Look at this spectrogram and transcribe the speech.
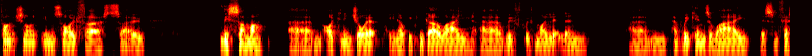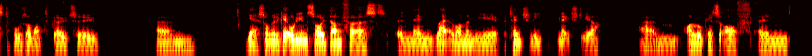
functional inside first, so this summer um, I can enjoy it. You know, we can go away uh, with with my little and um, have weekends away. There's some festivals I want to go to. Um, yeah, so I'm going to get all the inside done first, and then later on in the year, potentially next year, um, I will get it off and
